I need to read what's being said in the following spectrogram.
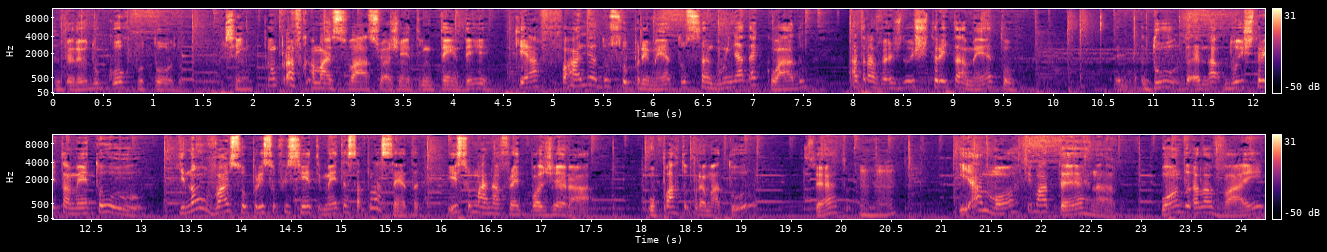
Entendeu? Do corpo todo. Sim. Então, para ficar mais fácil a gente entender que é a falha do suprimento sanguíneo adequado através do estreitamento do, do estreitamento que não vai suprir suficientemente essa placenta. Isso mais na frente pode gerar o parto prematuro, certo? Uhum. E a morte materna, quando ela vai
